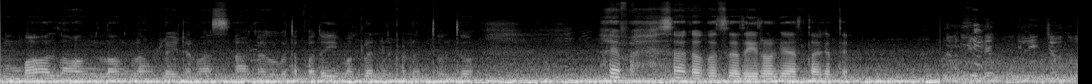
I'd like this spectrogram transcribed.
ತುಂಬ ಲಾಂಗ್ ಲಾಂಗ್ ಲಾಂಗ್ ಫ್ಲೈಟ್ ಅಲ್ವಾ? ಸಾಕಾಗೋಗುತ್ತಪ್ಪ ಅದು ಈ ಮಕ್ಕಳನ್ನ ಹಿಡ್ಕೊಂಡಂತೂ ಯಪ್ಪ ಸಾಕಾಗೋದು ಅದು ಇರೋರಿಗೆ ಅರ್ಥ ಆಗುತ್ತೆ ಇಲ್ಲಿ ಜಂಪು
